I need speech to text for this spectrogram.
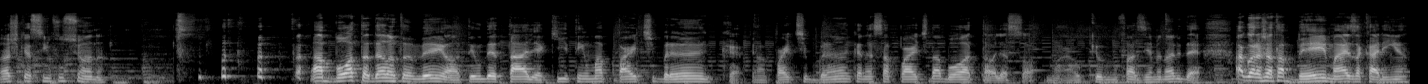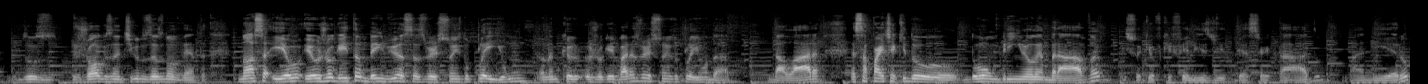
Eu acho que assim funciona. A bota dela também, ó, tem um detalhe aqui, tem uma parte branca. Tem uma parte branca nessa parte da bota, olha só. Algo que eu não fazia a menor ideia. Agora já tá bem mais a carinha dos jogos antigos dos anos 90. Nossa, e eu, eu joguei também, viu, essas versões do Play 1. Eu lembro que eu, eu joguei várias versões do Play 1 da, da Lara. Essa parte aqui do, do ombrinho eu lembrava. Isso aqui eu fiquei feliz de ter acertado. Maneiro.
